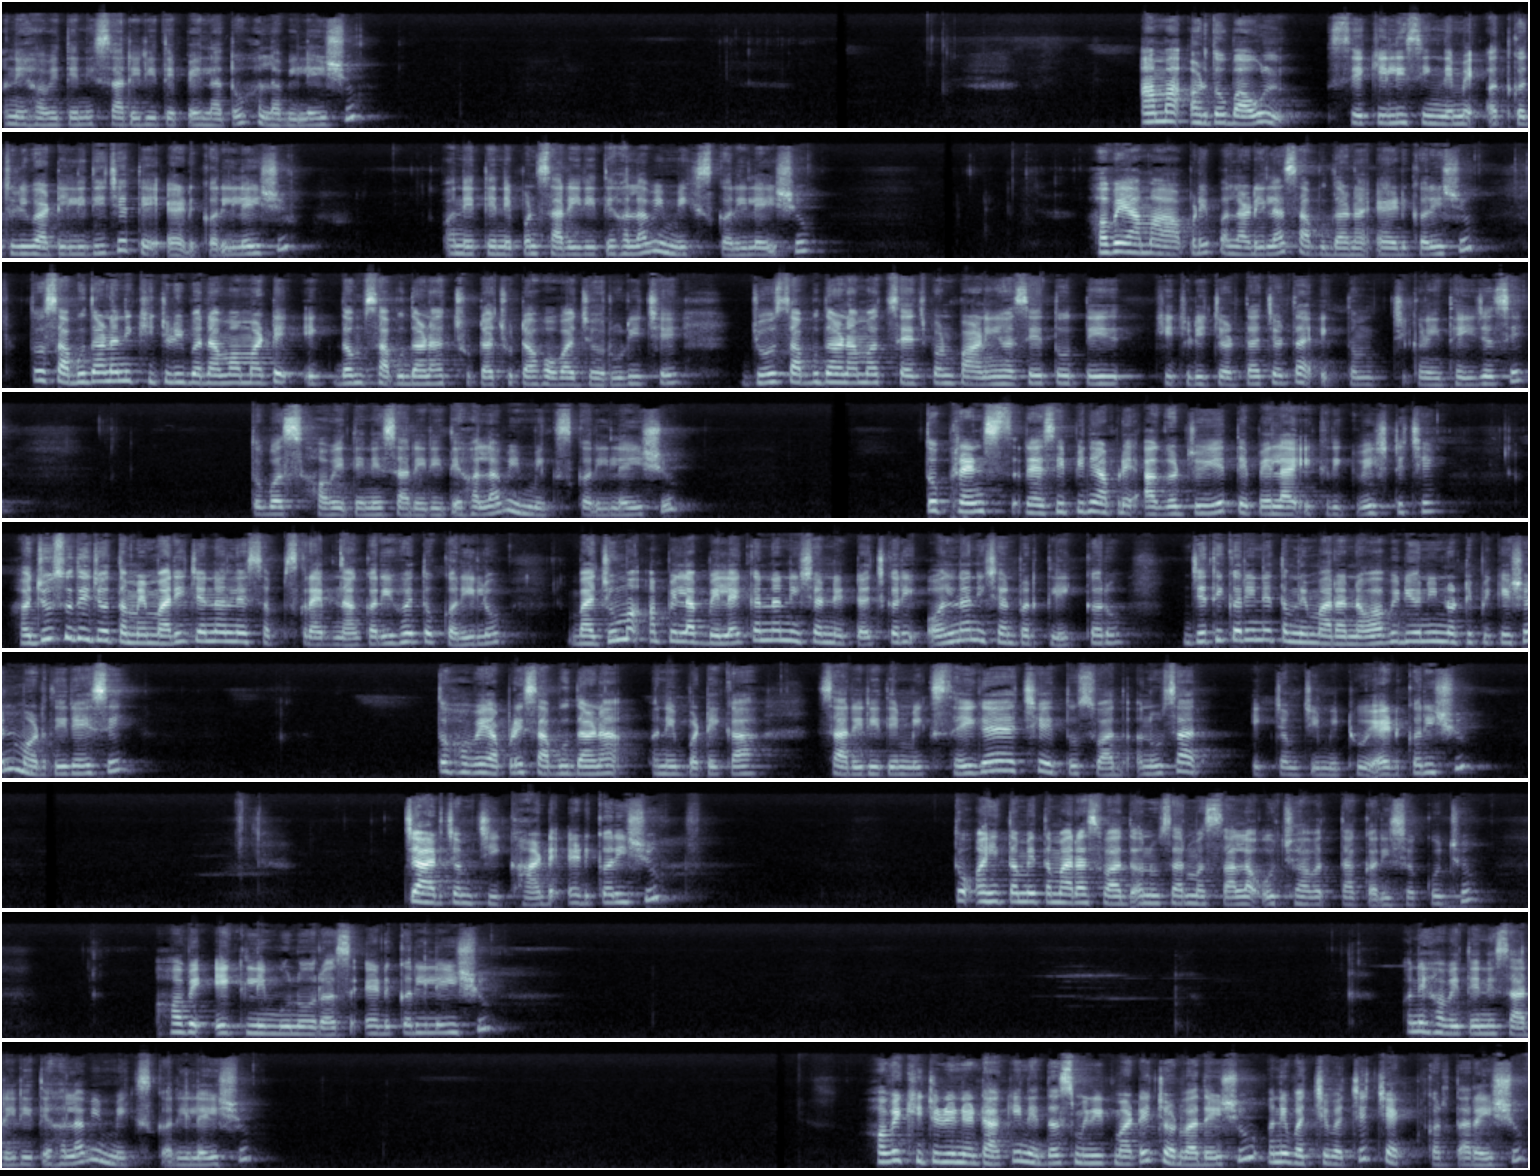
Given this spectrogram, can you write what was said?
અને હવે તેને સારી રીતે પહેલાં તો હલાવી લઈશું. આમાં અડધો બાઉલ શેકેલી સિંગને મેં અધકચડી વાટી લીધી છે, તે એડ કરી લઈશું. અને તેને પણ સારી રીતે હલાવી મિક્સ કરી લઈશું. હવે આમાં આપણે પલાળેલા સાબુદાણા એડ કરીશું. તો સાબુદાણાની ખીચડી બનાવવા માટે એકદમ સાબુદાણા છૂટા છૂટા હોવા જરૂરી છે. જો સાબુદાણામાં સહેજ પણ પાણી હશે તો તે ખીચડી ચડતા ચડતા એકદમ ચીકણી થઈ જશે. તો બસ હવે તેને સારી રીતે હલાવી મિક્સ કરી લઈશું. તો ફ્રેન્ડ્સ, રેસીપીને આપણે આગળ જોઈએ તે પહેલાં એક રિક્વેસ્ટ છે. હજુ સુધી જો તમે મારી ચેનલને સબસ્ક્રાઈબ ના કરી હોય તો કરી લો. બાજુમાં આપેલા બેલાઇકનના નિશાનને ટચ કરી ઓલના નિશાન પર ક્લિક કરો. જેથી કરીને તમને મારા નવા વિડીયોની નોટિફિકેશન મળતી રહેશે. તો હવે આપણે સાબુદાણા અને બટેકા સારી રીતે મિક્સ થઈ ગયા છે, તો સ્વાદ અનુસાર એક ચમચી મીઠું એડ કરીશું. ચાર ચમચી ખાંડ એડ કરીશું. તો અહીં તમે તમારા સ્વાદ અનુસાર મસાલા ઓછા વધતા કરી શકો છો. હવે એક લીંબુનો રસ એડ કરી લઈશું. અને હવે તેને સારી રીતે હલાવી મિક્સ કરી લઈશું. હવે ખીચડીને ઢાંકીને દસ મિનિટ માટે ચડવા દઈશું અને વચ્ચે વચ્ચે ચેક કરતા રહીશું.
